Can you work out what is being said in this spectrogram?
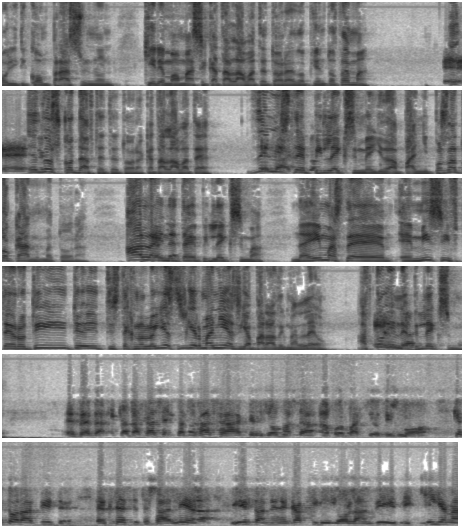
πολιτικών πράσινων, κύριε Μαμάση, καταλάβατε τώρα εδώ ποιο είναι το θέμα; Ε, ε, εδώ σκοντάφτετε τώρα, καταλάβατε; Δεν είστε επιλέξιμοι για δαπάνη. Πώς να το κάνουμε τώρα; Άλλα είναι τα επιλέξιμα. Να είμαστε εμείς οι φτερωτοί της τεχνολογίας της Γερμανίας, για παράδειγμα, λέω. Αυτό είναι επιλέξιμο. Ε, βέβαια, καταρχάς, καταρχάς χαρακτηριζόμαστε από επαρχιωτισμό και τώρα δείτε, εχθές στη Θεσσαλία ήρθαν κάποιοι Ολλανδοί ειδικοί για να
